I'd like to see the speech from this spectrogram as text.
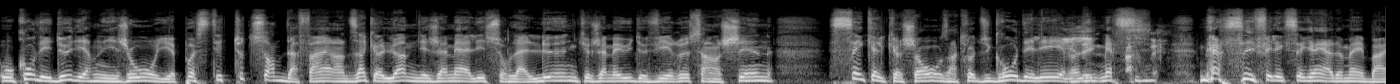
au cours des deux derniers jours, il a posté toutes sortes d'affaires en disant que l'homme n'est jamais allé sur la Lune, qu'il n'y a jamais eu de virus en Chine. C'est quelque chose, en tout cas, du gros délire. Merci. Merci, Félix Séguin. À demain. Bye.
